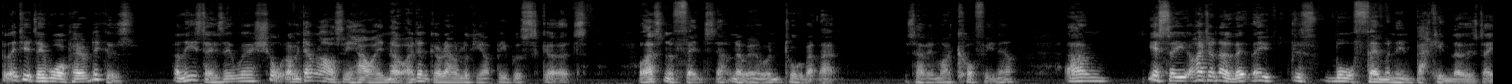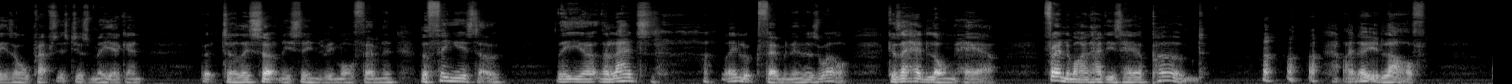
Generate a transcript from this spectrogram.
But they did. They wore a pair of knickers. And these days they wear short. I mean, don't ask me how I know. I don't go around looking up people's skirts. Well, that's an offence now. No, I won't talk about that. Just having my coffee now. Um, yes, they, I don't know. They, they just more feminine back in those days. Or perhaps it's just me again. But uh, they certainly seem to be more feminine. The thing is, though, the, uh, the lads, they looked feminine as well. Because they had long hair. A friend of mine had his hair permed. I know you'd laugh.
